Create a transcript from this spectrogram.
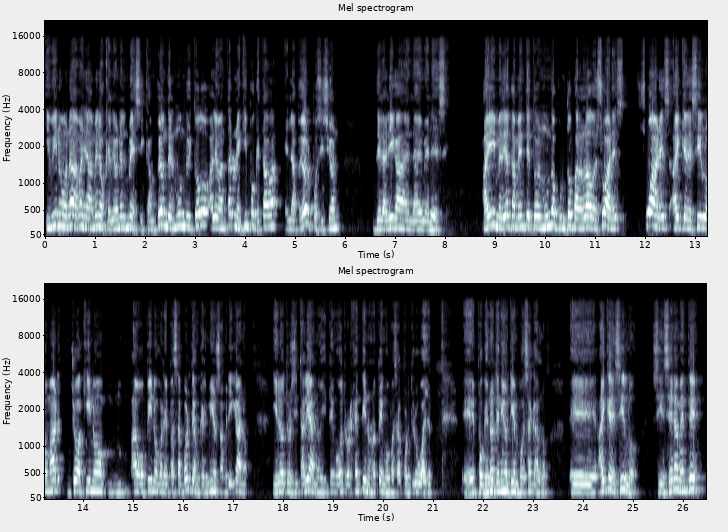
y vino nada más y nada menos que Lionel Messi, campeón del mundo y todo, a levantar un equipo que estaba en la peor posición de la liga en la MLS. Ahí inmediatamente todo el mundo apuntó para el lado de Suárez. Suárez, hay que decirlo, Mar, yo aquí no mm, opino con el pasaporte, aunque el mío es americano y el otro es italiano y tengo otro argentino, no tengo pasaporte uruguayo, eh, porque no he tenido tiempo de sacarlo. Eh, hay que decirlo, sinceramente,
